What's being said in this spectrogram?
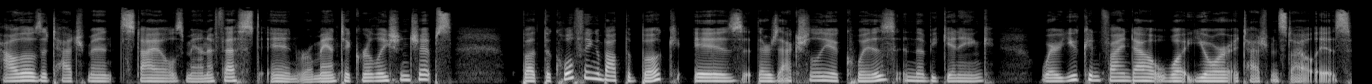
how those attachment styles manifest in romantic relationships. But the cool thing about the book is there's actually a quiz in the beginning where you can find out what your attachment style is.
